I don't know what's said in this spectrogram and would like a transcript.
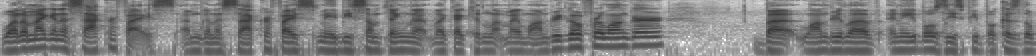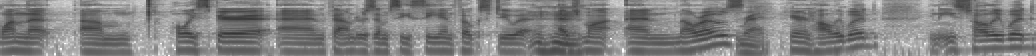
what am I going to sacrifice? I'm going to sacrifice maybe something that like I can let my laundry go for longer. But Laundry Love enables these people because the one that um, Holy Spirit and Founders MCC and folks do at Edgemont and Melrose Right. here in Hollywood, in East Hollywood.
